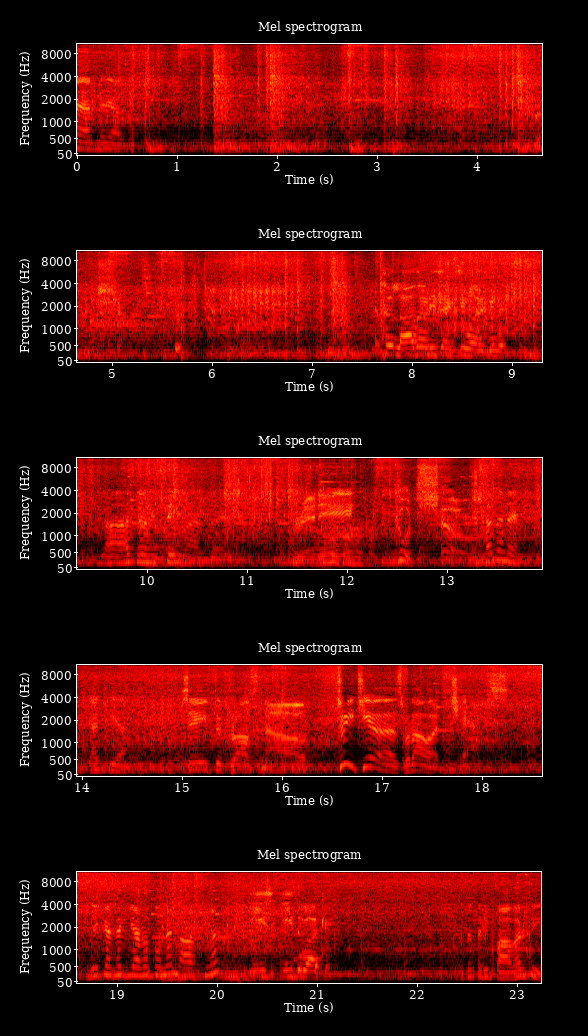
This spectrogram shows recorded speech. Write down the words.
यार मेरे आगे ला बड़ी सेक्सी मार तूने तो ऐसे मारता है Ready? Good show. देखा क्या किया Safe to cross now. Three cheers for our chaps. ये कैसे किया था तूने लास्ट में ई ई दबा तो तेरी पावर थी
